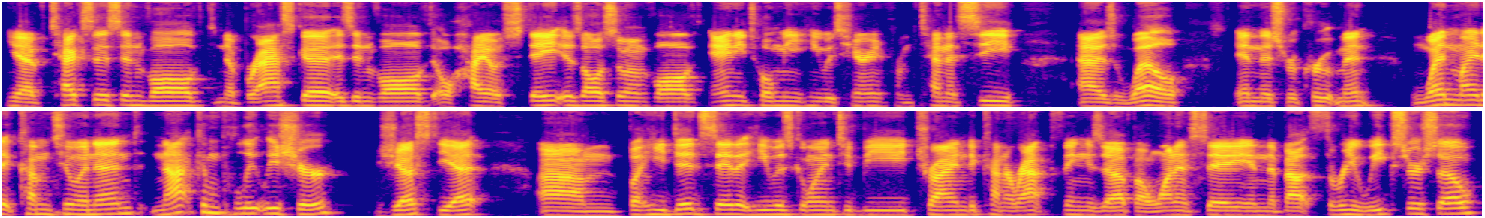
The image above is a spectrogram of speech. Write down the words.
you have Texas involved, Nebraska is involved, Ohio State is also involved. And he told me he was hearing from Tennessee as well in this recruitment. When might it come to an end? Not completely sure just yet. Um, but he did say that he was going to be trying to kind of wrap things up. I want to say in about three weeks or so,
